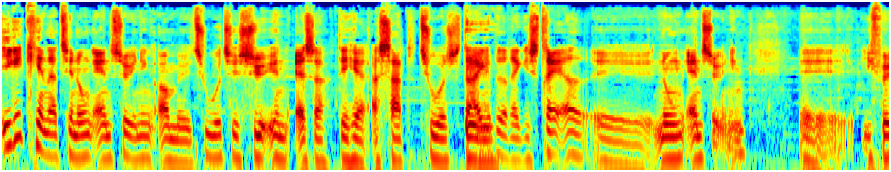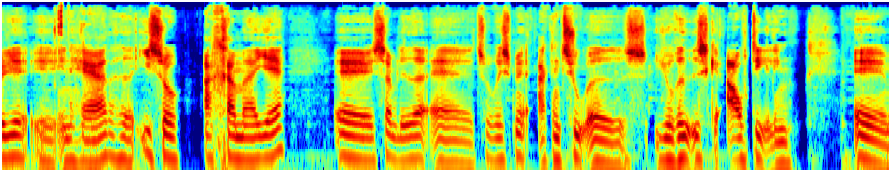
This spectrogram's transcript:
ikke kender til nogen ansøgning om øh, ture til Syrien, altså det her Assad-tours. Der er Mhm. ikke blevet registreret øh, nogen ansøgning. øh, ifølge øh, en herre, der hedder Iso Akhamaya, øh, som leder af Turismeagenturets juridiske afdeling. Øh,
